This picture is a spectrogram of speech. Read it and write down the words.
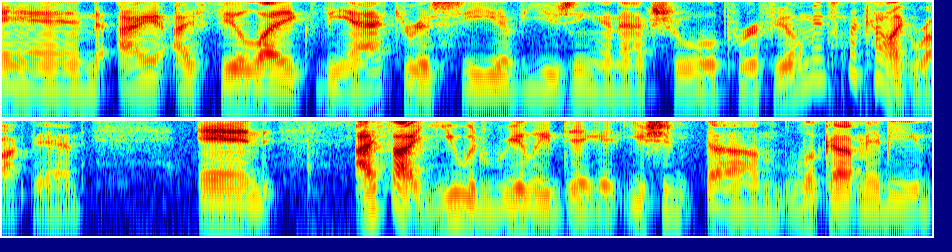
And I, I feel like the accuracy of using an actual peripheral. I mean, it's kind of like Rock Band, and I thought you would really dig it. You should um, look up maybe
